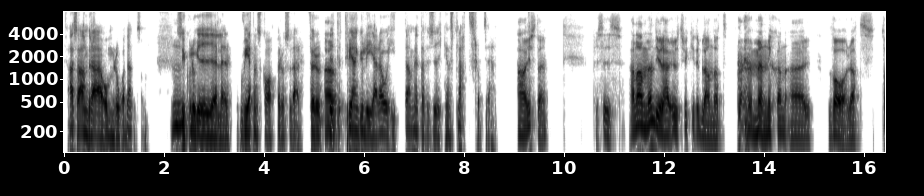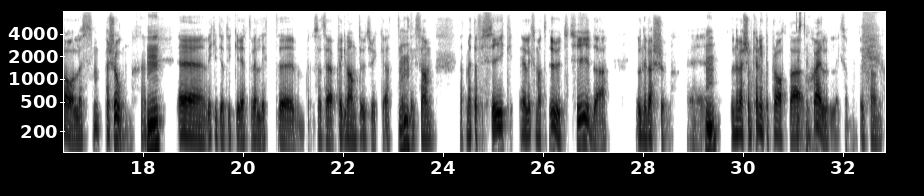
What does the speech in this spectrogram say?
Alltså andra områden som mm. psykologi eller vetenskaper och sådär för att ja. lite triangulera och hitta metafysikens plats. Låt säga. Ja, just det. Precis. Han använder ju det här uttrycket ibland att människan är varats talesperson. Mm. eh, vilket jag tycker är ett väldigt eh, så att säga, pregnant uttryck. Att, mm. att, liksom, att metafysik är liksom att uttyda universum. Eh, mm universum kan inte prata själv. Liksom, utan,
